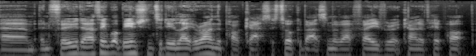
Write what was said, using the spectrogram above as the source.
um, and food, and I think what'll be interesting to do later on in the podcast is talk about some of our favourite kind of hip hop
